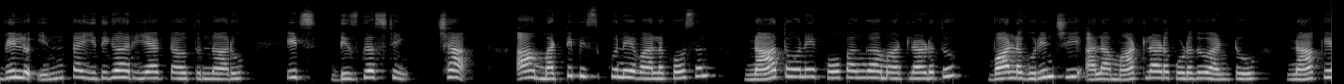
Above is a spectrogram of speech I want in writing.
వీళ్ళు ఇంత ఇదిగా రియాక్ట్ అవుతున్నారు? It's disgusting. ఛా! ఆ మట్టి పిసుక్కునే వాళ్ళ కోసం నాతోనే కోపంగా మాట్లాడుతూ వాళ్ళ గురించి అలా మాట్లాడకూడదు అంటూ నాకే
